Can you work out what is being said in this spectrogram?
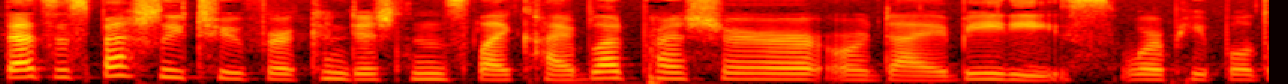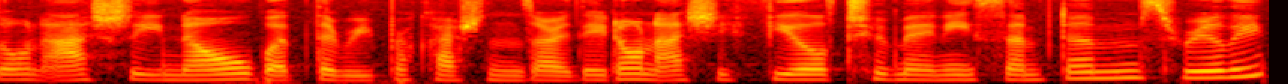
that's especially true for conditions like high blood pressure or diabetes, where people don't actually know what the repercussions are. They don't actually feel too many symptoms, really.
